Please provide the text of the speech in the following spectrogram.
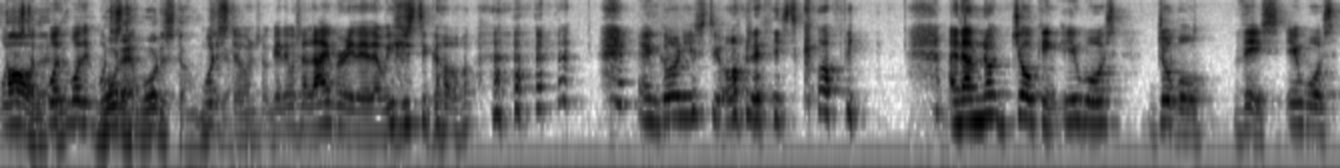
Oh, the, what, the what, water, Waterstone. Waterstones. yeah. Waterstones. Okay, there was a library there that we used to go, and Gordon used to order this coffee, and I'm not joking. It was double this. It was,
